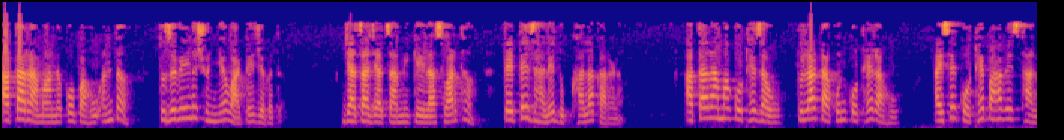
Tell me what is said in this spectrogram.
आता रामा नको पाहू अंत. तुझवीण शून्य वाटे जगत. ज्याचा ज्याचा मी केला स्वार्थ ते ते झाले दुःखाला कारण. आता रामा कोठे जाऊ? तुला टाकून कोठे राहू? ऐसे कोठे पहावे स्थान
